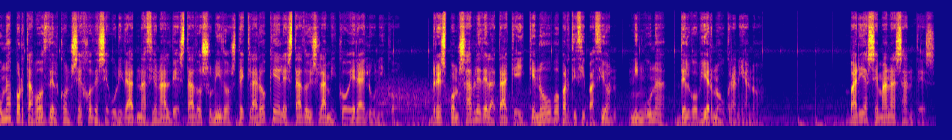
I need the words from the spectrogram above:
Una portavoz del Consejo de Seguridad Nacional de Estados Unidos declaró que el Estado Islámico era el único responsable del ataque y que no hubo participación, ninguna, del gobierno ucraniano. Varias semanas antes,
